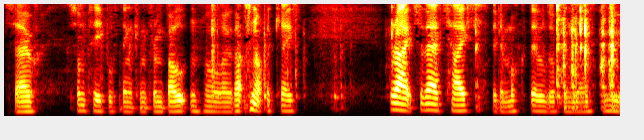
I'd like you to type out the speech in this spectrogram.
So, some people think I'm from Bolton, although that's not the case. Right, so they're tight. Bit of muck build up in there. Ooh.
